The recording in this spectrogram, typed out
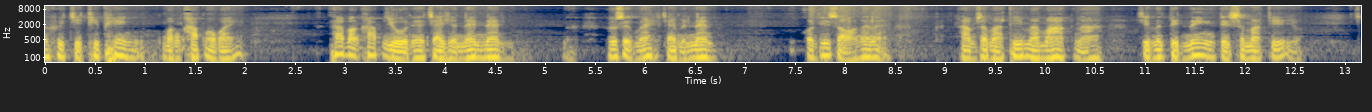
ก็คือจิตที่เพ่งบังคับเอาไว้ ถ้าบังคับอยู่เนี่ยใจจะแน่นแน่นรู้สึกไหมใจมันแน่น คนที่สองนั่นแหละทำสมาธิมามากนะจิตมันติดนิ่ง ติดสมาธิอยู่ใจ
